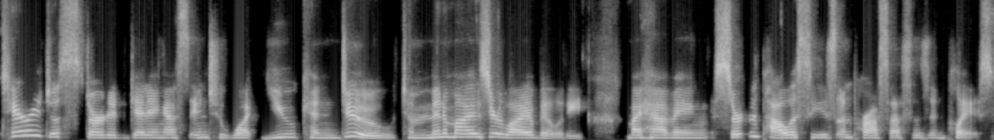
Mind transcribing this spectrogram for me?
Terry just started getting us into what you can do to minimize your liability by having certain policies and processes in place.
